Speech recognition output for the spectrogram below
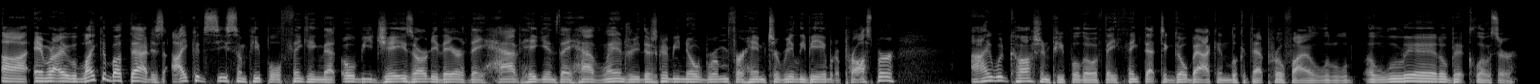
Uh, and what I would like about that is I could see some people thinking that OBJ is already there. They have Higgins, they have Landry. There's going to be no room for him to really be able to prosper. I would caution people though if they think that to go back and look at that profile a little a little bit closer.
